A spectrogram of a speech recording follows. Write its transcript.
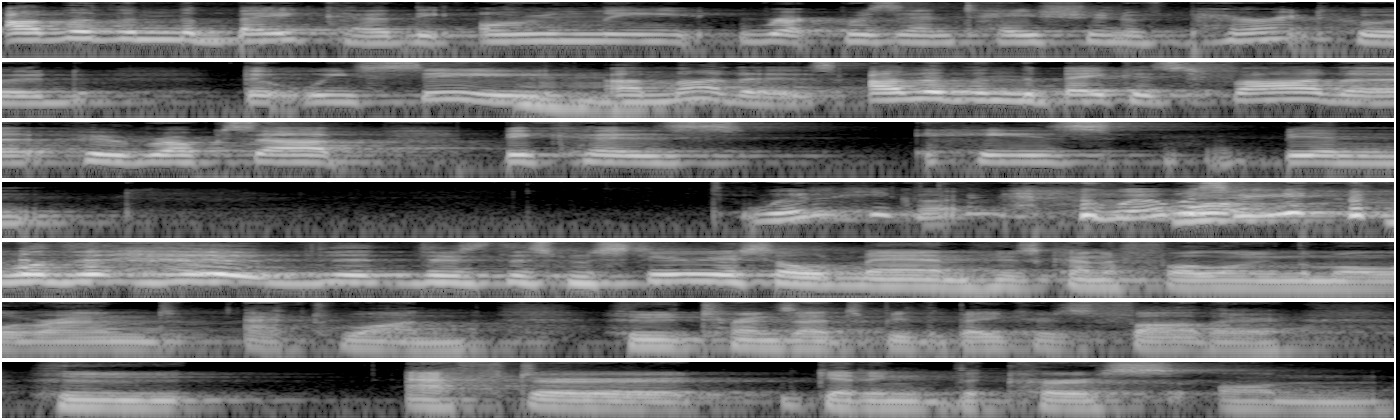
other than the baker, the only representation of parenthood that we see Mm-hmm. are mothers. Other than the baker's father, who rocks up because he's been. Where did he go? Where was well, he? well the, the, the, there's this mysterious old man who's kind of following them all around Act One, who turns out to be the baker's father, who, after getting the curse on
